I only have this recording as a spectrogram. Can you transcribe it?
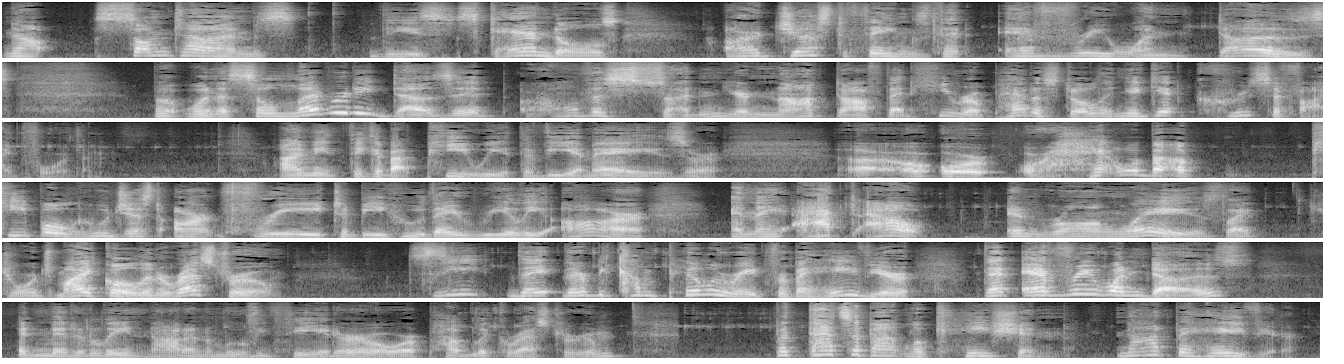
Now, sometimes these scandals are just things that everyone does. But when a celebrity does it, all of a sudden you're knocked off that hero pedestal and you get crucified for them. I mean, think about Pee Wee at the VMAs, or, uh, or, or, or how about people who just aren't free to be who they really are, and they act out in wrong ways, like George Michael in a restroom. See, they they become pilloried for behavior that everyone does, admittedly not in a movie theater or a public restroom, but that's about location, not behavior.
